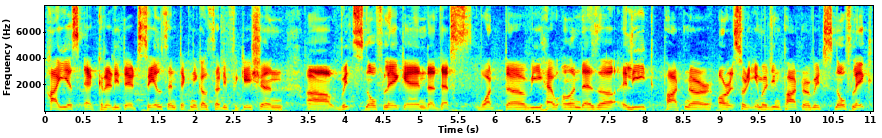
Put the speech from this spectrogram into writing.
highest accredited sales and technical certification uh, with Snowflake and uh, that's what uh, we have earned as an elite partner or sorry emerging partner with Snowflake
